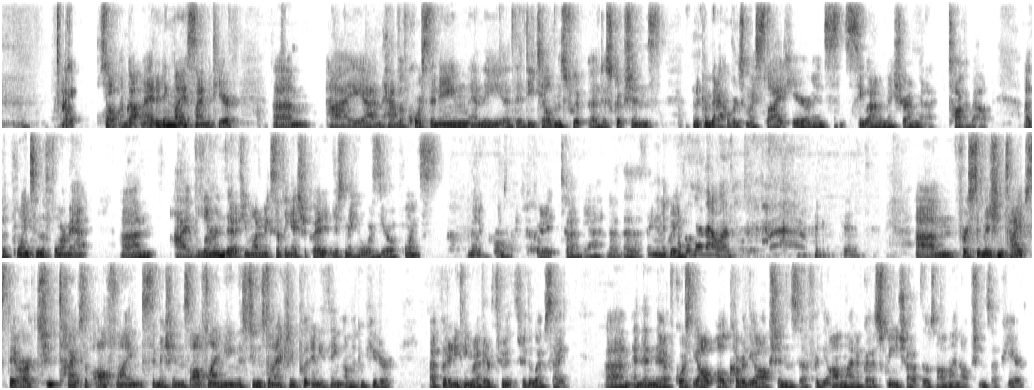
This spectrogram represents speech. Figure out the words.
Okay. So I've got my editing my assignment here. Um, I um, have, of course, the name and the, uh, the detailed uh, descriptions. I'm going to come back over to my slide here and see what I'm going to make sure I'm going to talk about. Uh, the points in the format. Um, I've learned that if you want to make something extra credit, just make it worth zero points. And then extra credit, um, yeah, the thing in the grade book. I know that one. Good. Um, for submission types, there are two types of offline submissions. Offline meaning the students don't actually put anything on the computer, uh, put anything rather through through the website. Um, and then, there, of course, the, I'll, I'll cover the options uh, for the online. I've got a screenshot of those online options up here.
